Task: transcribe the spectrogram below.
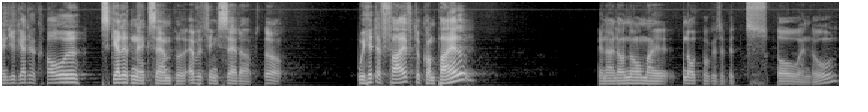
and you get a whole skeleton example, everything set up. So we hit F5 to compile. And I don't know, my notebook is a bit slow and old.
